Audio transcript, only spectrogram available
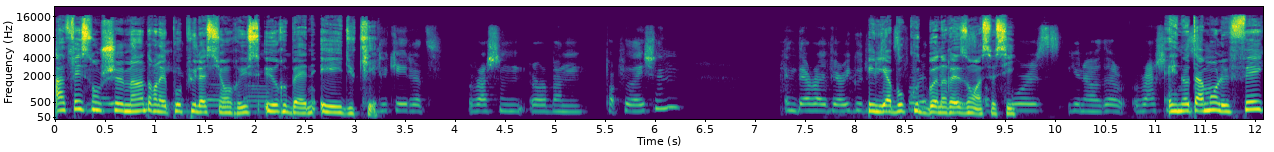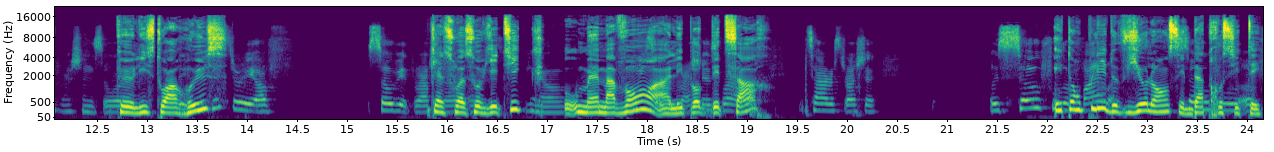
a fait son chemin dans la population russe uh, urbaine et éduquée. Il y a beaucoup de bonnes raisons à ceci, et notamment le fait que l'histoire russe qu'elle soit soviétique ou même avant, à l'époque des tsars, est emplie de violence et d'atrocités.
